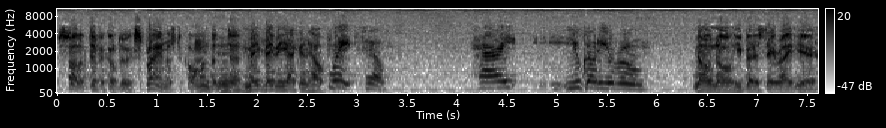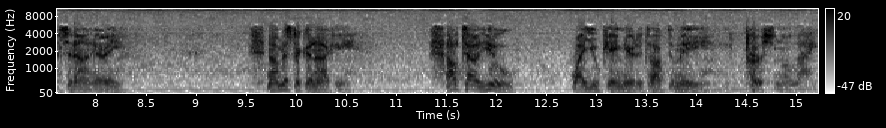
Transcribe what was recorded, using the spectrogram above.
sort of difficult to explain, Mr. Coleman, but uh, May- maybe I can help you. Wait, Phil. Harry, you go to your room. No, no, he better stay right here. Sit down, Harry. Now, Mr. Kanaki, I'll tell you why you came here to talk to me, personal like.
